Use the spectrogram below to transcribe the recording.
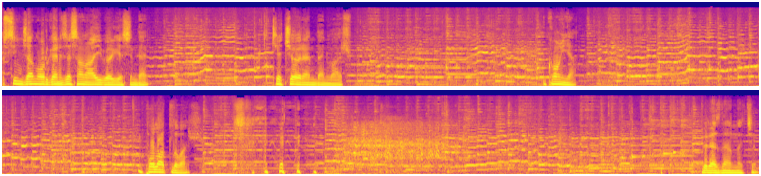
Sincan Organize Sanayi Bölgesi'nden Keçiören'den var Konya Polatlı var Birazdan anlatacağım.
